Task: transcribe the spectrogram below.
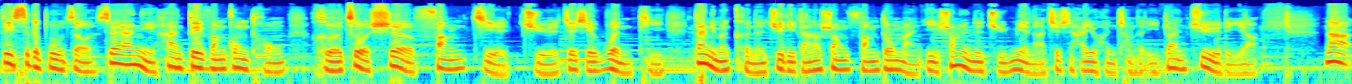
第四个步骤，虽然你和对方共同合作设方解决这些问题，但你们可能距离达到双方都满意、双赢的局面啊，其实还有很长的一段距离啊。那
